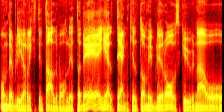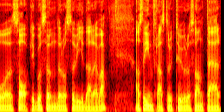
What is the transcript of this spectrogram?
om det blir riktigt allvarligt. Och det är helt enkelt om vi blir avskurna och, och saker går sönder och så vidare. va. Alltså infrastruktur och sånt där.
